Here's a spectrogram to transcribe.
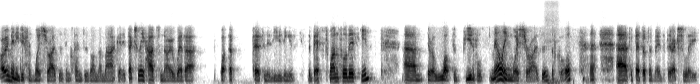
so many different moisturizers and cleansers on the market, it's actually hard to know whether what a person is using is, is the best one for their skin. Um, there are lots of beautiful smelling moisturizers, of course, uh, but that doesn't mean that they're actually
